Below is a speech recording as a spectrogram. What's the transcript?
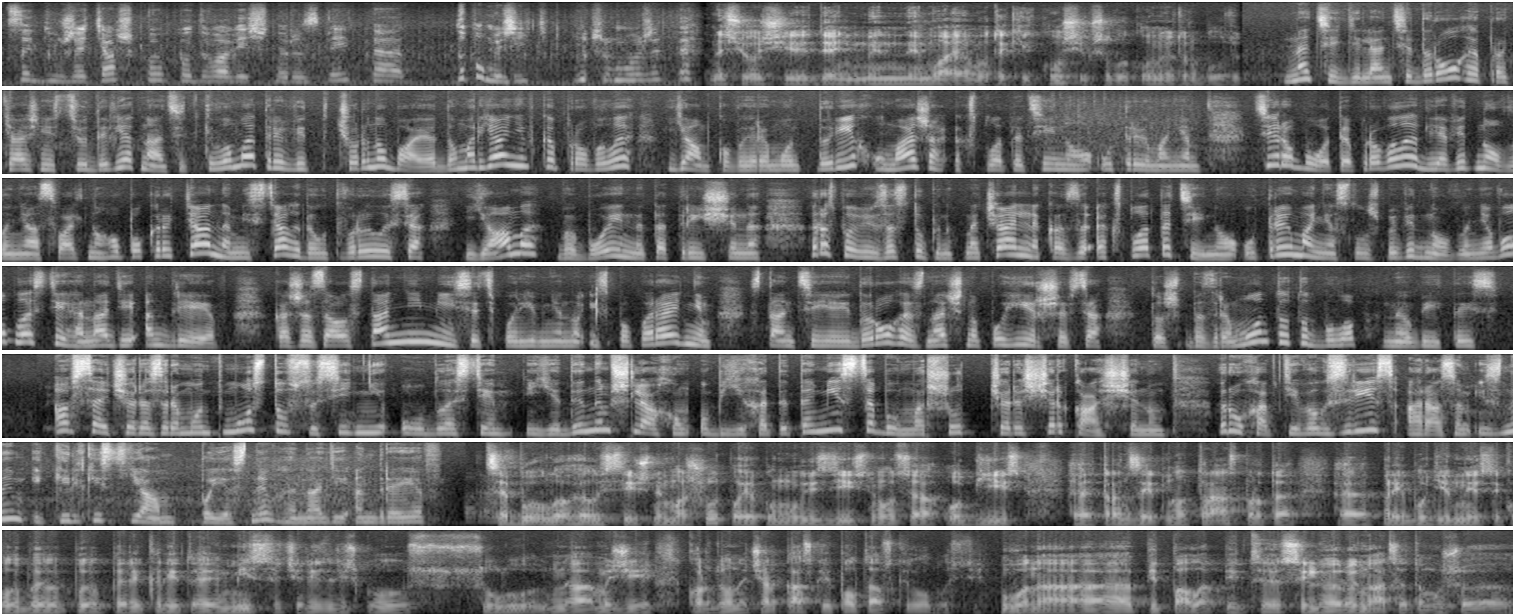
Це дуже тяжко, ходова вічно розбита. Допоможіть, що можете. На сьогоднішній день ми не маємо таких коштів, що виконують роботу. На цій ділянці дороги протяжністю 19 кілометрів від Чорнобая до Мар'янівки провели ямковий ремонт доріг у межах експлуатаційного утримання. Ці роботи провели для відновлення асфальтного покриття на місцях, де утворилися ями, вибоїни та тріщини, розповів заступник начальника з експлуатаційного утримання служби відновлення в області Геннадій Андрієв. Каже, за останній місяць порівняно із попереднім стан цієї дороги значно погіршився, тож без ремонту тут було б не обійтись. А все через ремонт мосту в сусідній області. Єдиним шляхом об'їхати те місце був маршрут через Черкащину. Рух автівок зріс, а разом із ним і кількість ям, пояснив Геннадій Андреєв. Це був логістичний маршрут, по якому здійснювався об'їзд е, транзитного транспорту е, при будівництві, коли було перекрите місце через річку Сулу на межі кордону Черкаської і Полтавської області. Вона е, підпала під сильною руйнацією, тому що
